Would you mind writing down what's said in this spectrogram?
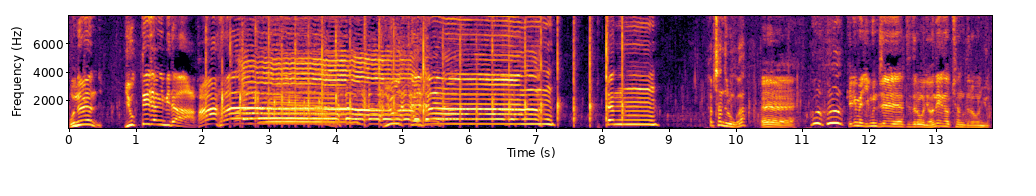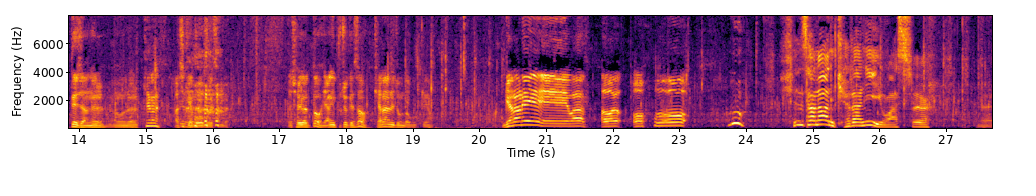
오늘은 육대장입니다. 바하! 육대장! 짠! 협찬 들어온 거야? 예. 개그맨 이문재한테 들어온 연예인 협찬 들어온 육대장을 오늘 계란. 맛있게 먹어보겠습니다. 저희가 또 양이 부족해서 계란을 좀 넣어볼게요. 계란에 와, 어, 어허. 신선한 계란이 왔어요. 네.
